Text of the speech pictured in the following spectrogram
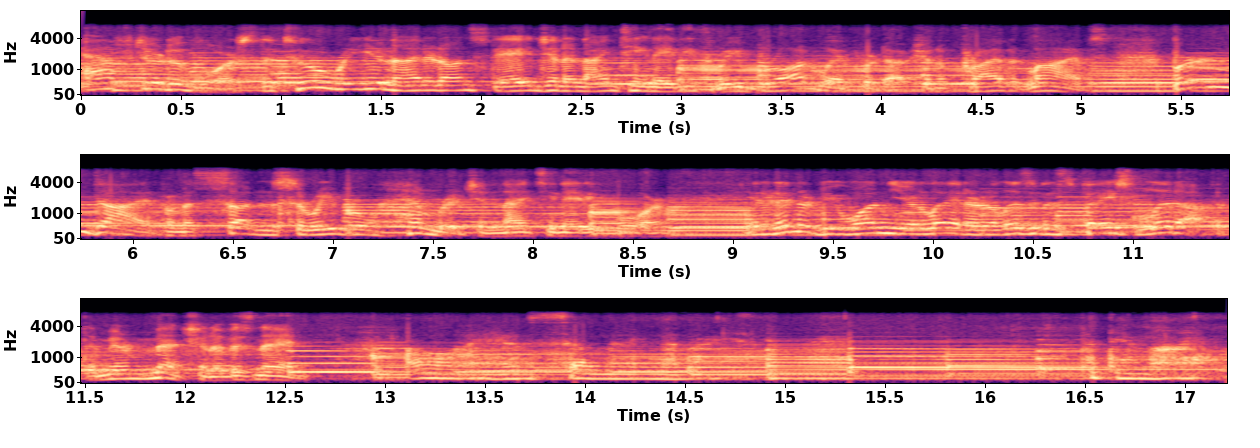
after divorce, the two reunited on stage in a 1983 Broadway production of Private Lives. Burton died from a sudden cerebral hemorrhage in 1984. In an interview one year later, Elizabeth's face lit up at the mere mention of his name. Oh, I have so many memories. But they're mine.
